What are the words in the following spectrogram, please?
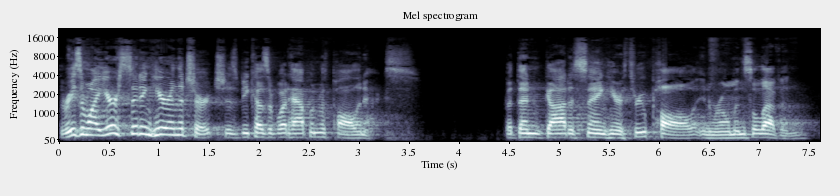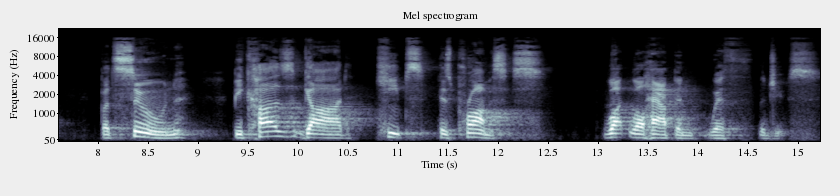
The reason why you're sitting here in the church is because of what happened with Paul in Acts. But then God is saying here through Paul in Romans 11, but soon, because God keeps his promises what will happen with the Jews.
